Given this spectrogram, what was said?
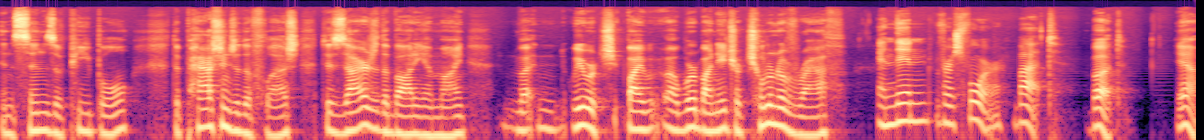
and sins of people, the passions of the flesh, desires of the body and mind. But we were ch- by uh, we're by nature children of wrath. And then verse four, but. But yeah,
